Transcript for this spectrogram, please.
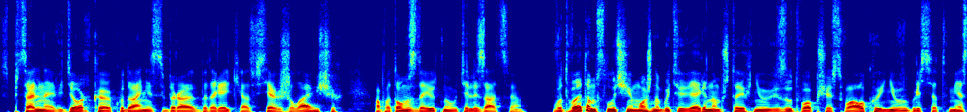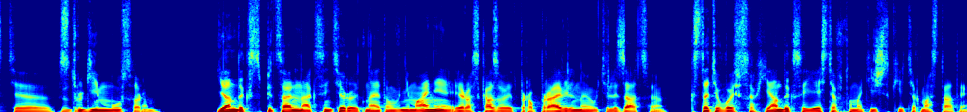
специальная ведерко, куда они собирают батарейки от всех желающих, а потом сдают на утилизацию. Вот в этом случае можно быть уверенным, что их не увезут в общую свалку и не выбросят вместе с другим мусором. Яндекс специально акцентирует на этом внимание и рассказывает про правильную утилизацию. Кстати, в офисах Яндекса есть автоматические термостаты.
